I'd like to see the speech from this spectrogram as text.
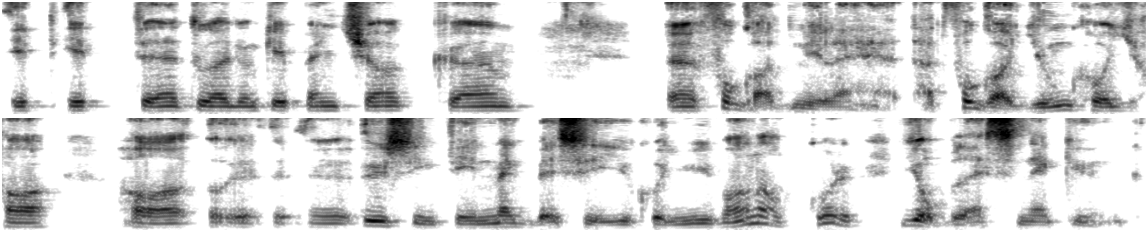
itt, itt tulajdonképpen csak fogadni lehet. Hát fogadjunk, hogy ha, ha őszintén megbeszéljük, hogy mi van, akkor jobb lesz nekünk.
